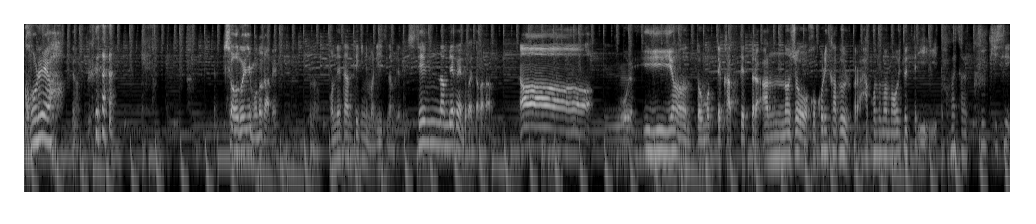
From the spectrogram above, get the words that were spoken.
これや！ってなって、ちょうどいいものがね。お値段的にもリーズナブルで、千何百円とかやったから、ああ。おいいいやんと思って買ってったら案の定ほこりかぶるから箱のまま置いといていいお前それ空気せ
